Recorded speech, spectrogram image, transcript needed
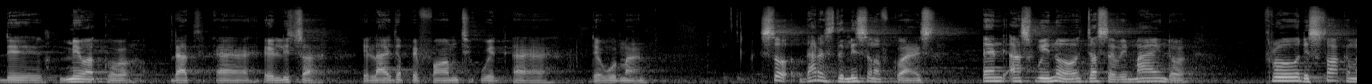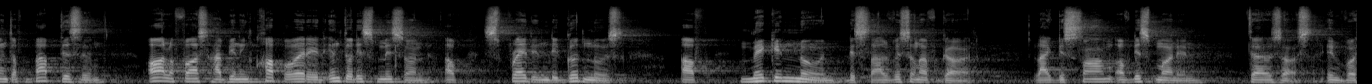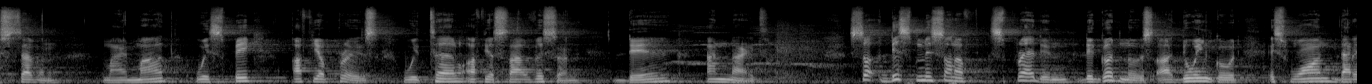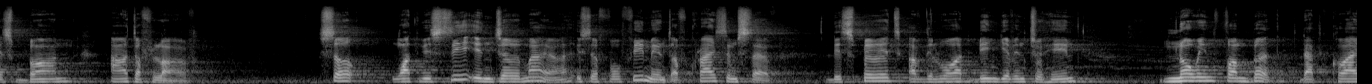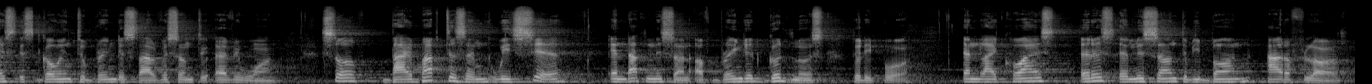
the miracle that uh, Elisha, Elijah performed with uh, the woman. So that is the mission of Christ. And as we know, just a reminder, through the sacrament of baptism, all of us have been incorporated into this mission of spreading the good news, of making known the salvation of God like the psalm of this morning tells us in verse 7 My mouth will speak of your praise, will tell of your salvation day and night. So, this mission of spreading the good news or doing good is one that is born out of love. So, what we see in Jeremiah is a fulfillment of Christ Himself, the Spirit of the Lord being given to Him knowing from birth that Christ is going to bring the salvation to everyone. So, by baptism, we share in that mission of bringing good news to the poor. And likewise, it is a mission to be born out of love.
